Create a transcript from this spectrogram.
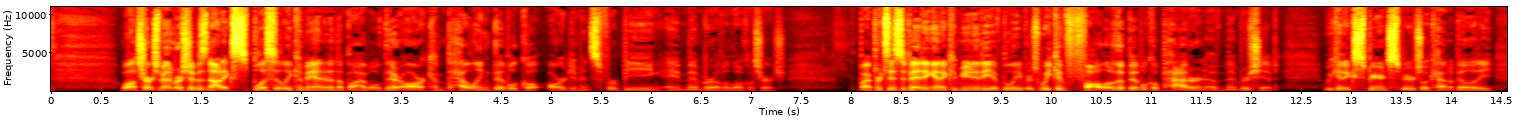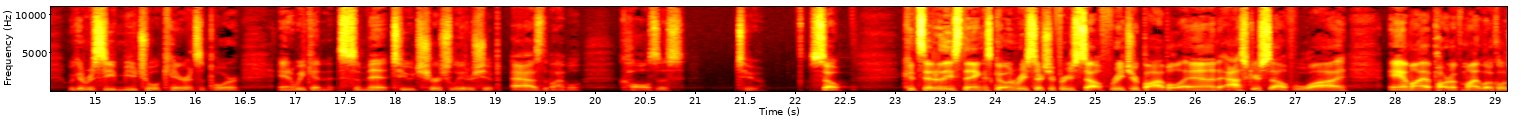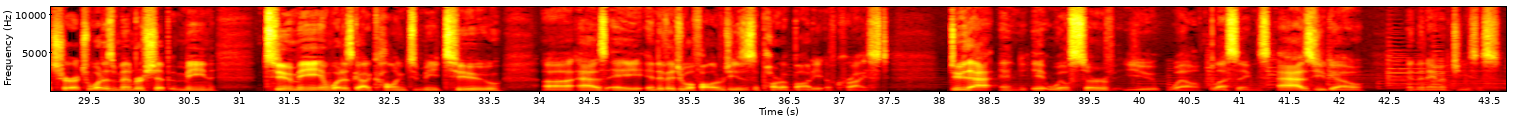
While church membership is not explicitly commanded in the Bible, there are compelling biblical arguments for being a member of a local church. By participating in a community of believers, we can follow the biblical pattern of membership. We could experience spiritual accountability, we could receive mutual care and support, and we can submit to church leadership as the Bible calls us So, consider these things, go and research it for yourself, read your Bible, and ask yourself why Am I a part of my local church? What does membership mean to me, and what is God calling to me to uh, as a individual follower of Jesus, a part of body of Christ? Do that, and it will serve you well. Blessings as you go in the name of Jesus.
